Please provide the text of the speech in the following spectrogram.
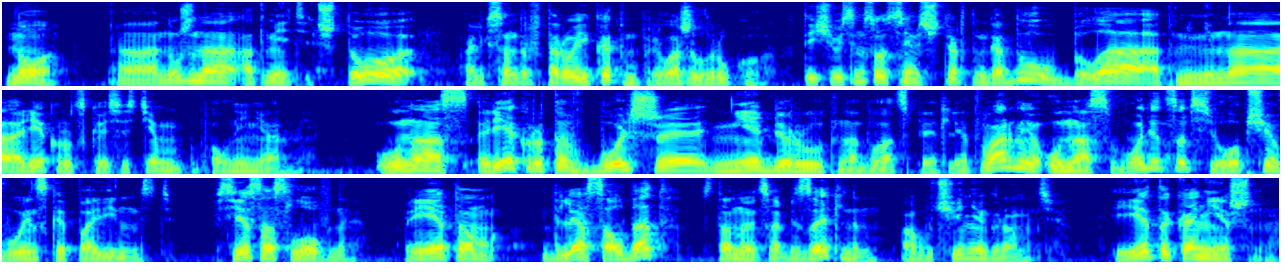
Но э, нужно отметить, что Александр II и к этому приложил руку. В 1874 году была отменена рекрутская система пополнения армии. У нас рекрутов больше не берут на 25 лет в армию, у нас вводится всеобщая воинская повинность. Все сословные. При этом для солдат становится обязательным обучение грамоте. И это, конечно,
